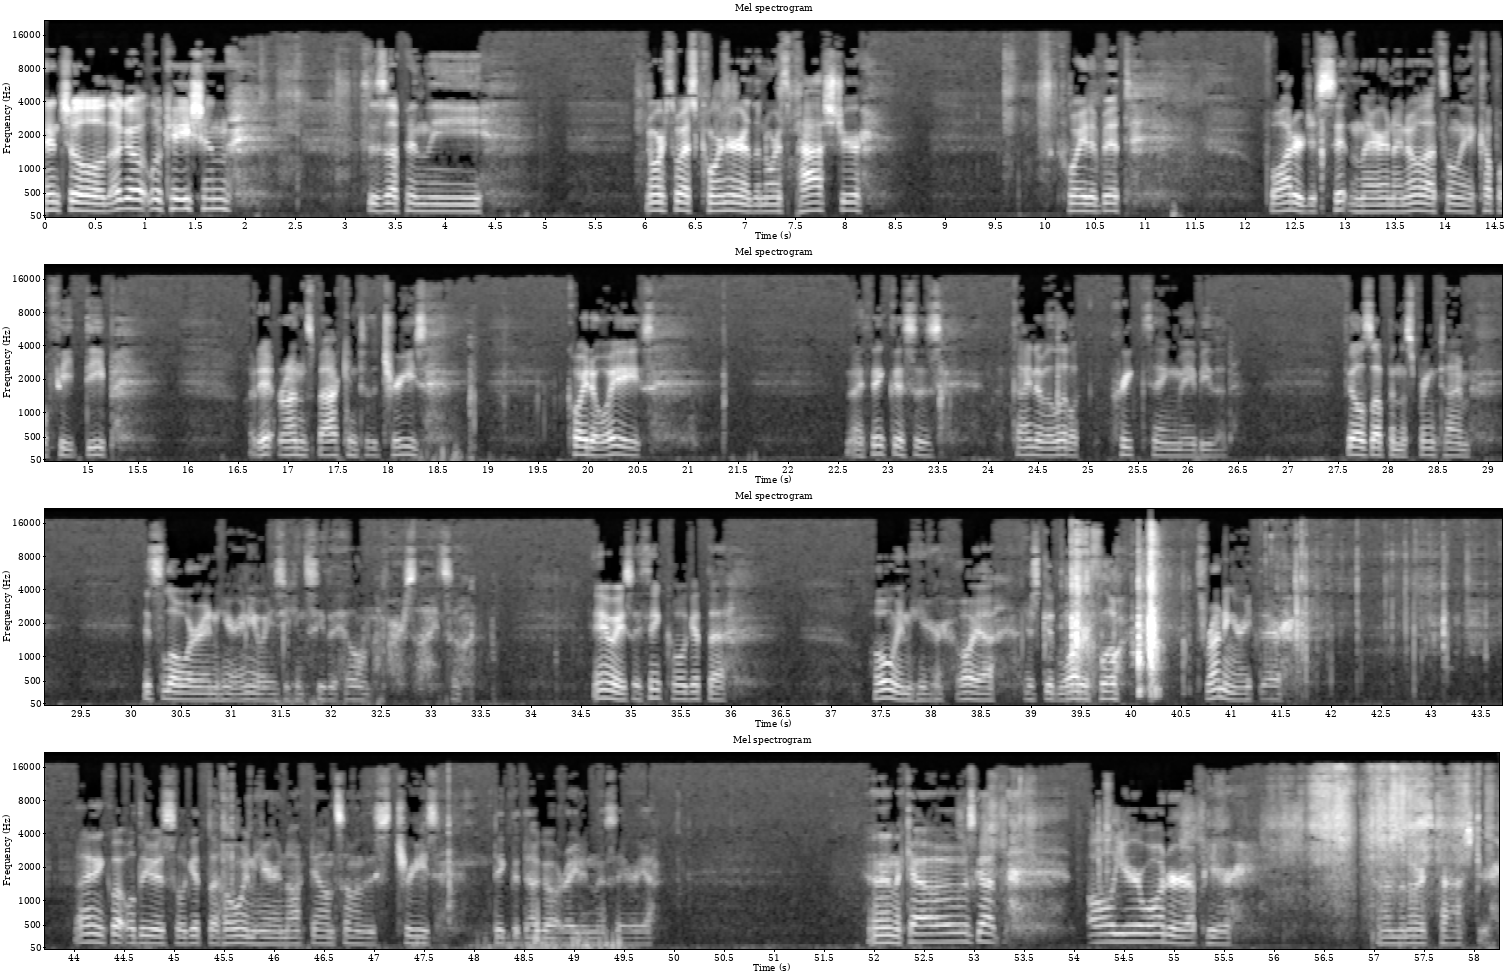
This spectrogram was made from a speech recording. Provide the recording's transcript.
potential dugout location. This is up in the northwest corner of the north pasture. It's quite a bit of water just sitting there, and I know that's only a couple feet deep, but it runs back into the trees quite a ways. And I think this is kind of a little creek thing, maybe that fills up in the springtime. It's lower in here, anyways. You can see the hill on the far side. So, anyways, I think we'll get the hoe in here. Oh yeah, there's good water flow. It's running right there. I think what we'll do is we'll get the hoe in here and knock down some of these trees, dig the dugout right in this area. And then the cows got all year water up here on the north pasture.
